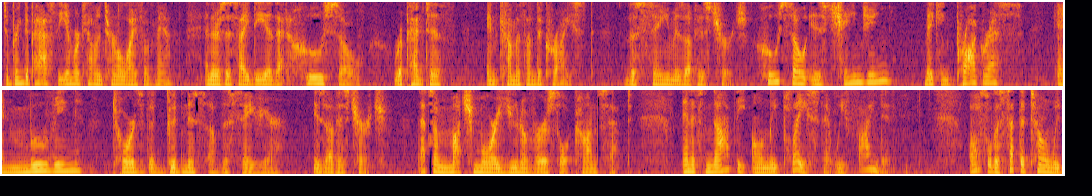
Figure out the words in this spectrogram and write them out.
to bring to pass the immortal and eternal life of man. And there's this idea that whoso repenteth and cometh unto Christ, the same is of his church. Whoso is changing, making progress, and moving towards the goodness of the Savior is of his church. That's a much more universal concept. And it's not the only place that we find it. Also, to set the tone, we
